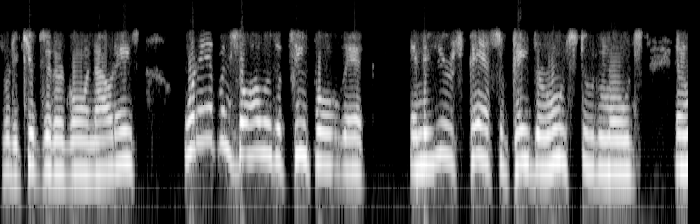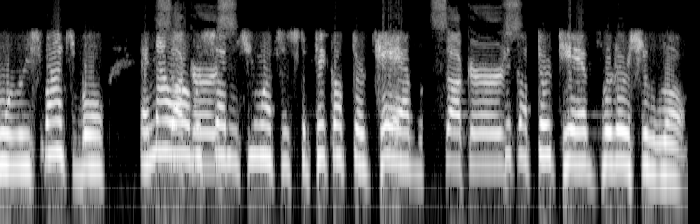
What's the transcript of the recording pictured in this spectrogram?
for the kids that are going nowadays. What happens to all of the people that in the years past have paid their own student loans and were responsible, and now all of a sudden she wants us to pick up their tab, suckers, pick up their tab for their student loan?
